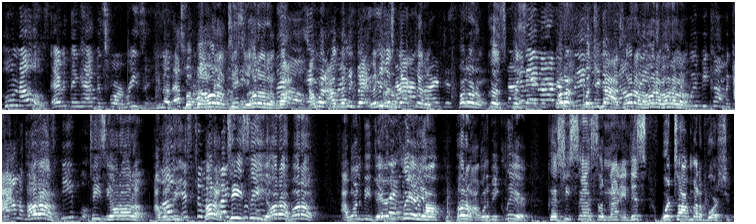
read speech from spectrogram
who knows? Everything happens for a reason. You know, that's. But but hold on, TC, hold on, hold on. But, But I want let me back. Let me just It's back not our pedal. Hold on, because because It's not It ain't our hold on. But you guys, hold on, hold on, hold on, we on. become I, accountable hold as on, people. TC, hold on, hold on. I want to be hold on, TC, hold up, hold on. I want to be very clear, y'all. Hold on, I want to be clear because she said something, and this we're talking about abortion,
